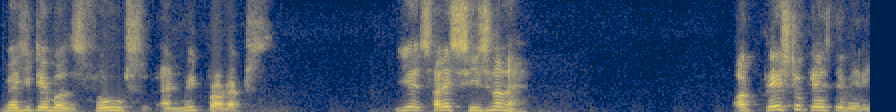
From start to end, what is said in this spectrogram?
Vegetables fruits and meat products ये सारे सीजनल हैं। और place to place they vary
